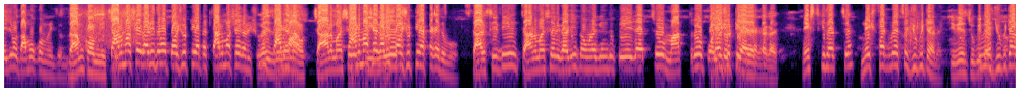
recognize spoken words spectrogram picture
এই জন্য দামও কমের জন্য। দাম কম নিচ্ছে। চার মাসের গাড়ি দেবো পঁয়ষট্টি হাজার টাকা, চার মাসের গাড়ি শুধু Guys, চার দেখে মাস। নাও চার মাসের চার মাসের গাড়ি TVS পঁয়ষট্টি হাজার টাকায় দেবো। স্টার সিটি চার মাসের গাড়ি তোমরা কিন্তু পেয়ে যাচ্ছ মাত্র পঁয়ষট্টি হাজার টাকায়। নেক্সট কি থাকছে? নেক্সট থাকবে হচ্ছে জুপিটার টিভিএস জুপিটার জুপিটার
